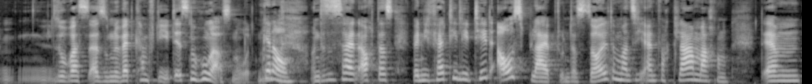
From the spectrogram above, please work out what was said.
mh, sowas, also eine Wettkampfdiät ist eine Hungersnot. Ne? Genau. Und das ist halt auch das, wenn die Fertilität ausbleibt, und das sollte man sich einfach klar machen, ähm,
